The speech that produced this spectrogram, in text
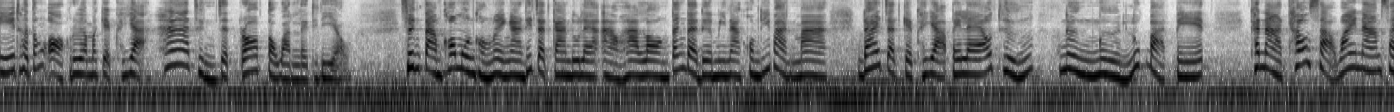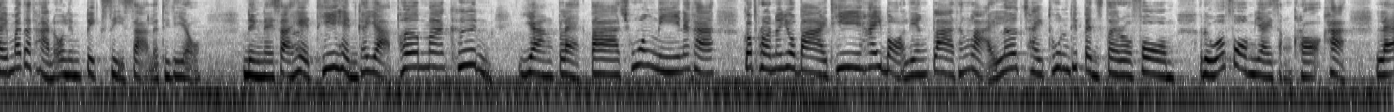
นี้เธอต้องออกเรือมาเก็บขยะ 5-7 รอบต่อวันเลยทีเดียว ซึ่งตามข้อมูลของหน่วยงานที่จัดการดูแลอ่าวฮาลอง ตั้งแต่เดือนมีนาคมที่ผ่านมา ได้จัดเก็บขยะไปแล้วถึง 10,000 ลูกบาทเมตร ขนาดเท่าสระว่ายน้ำไซส์มาตรฐานโอลิมปิกสีสระเลยทีเดียว หนึ่งในสาเหตุที่เห็นขยะเพิ่มมากขึ้น อย่างแปลกตาช่วงนี้นะคะ ก็เพราะนโยบายที่ให้บ่อเลี้ยงปลาทั้งหลายเลิกใช้ทุ่นที่เป็นสเตโรโฟม หรือว่าโฟมใยสังเคราะห์ค่ะ และ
